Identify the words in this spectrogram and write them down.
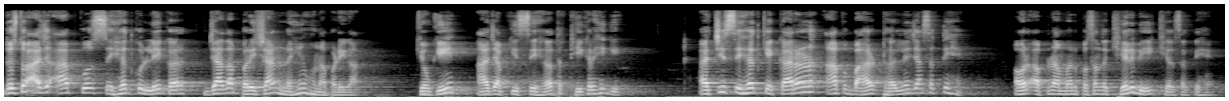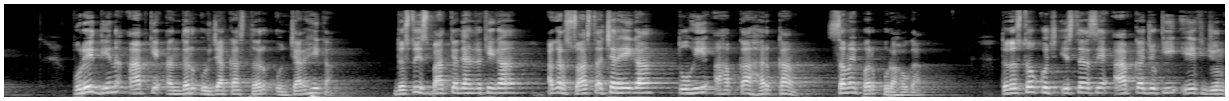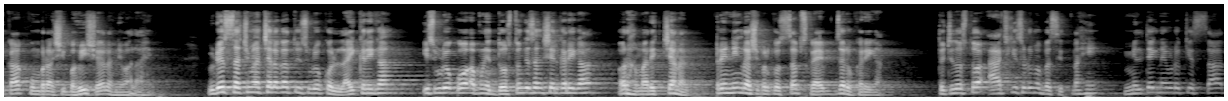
दोस्तों, आज आपको सेहत को लेकर ज़्यादा परेशान नहीं होना पड़ेगा, क्योंकि आज आपकी सेहत ठीक रहेगी। अच्छी सेहत के कारण आप बाहर टहलने जा सकते हैं। और अपना मनपसंद खेल भी खेल सकते हैं। पूरे दिन आपके अंदर ऊर्जा का स्तर ऊँचा रहेगा। दोस्तों, इस बात का ध्यान रखिएगा, अगर स्वास्थ्य अच्छा रहेगा तो ही आपका हर काम समय पर पूरा होगा। तो दोस्तों, कुछ इस तरह से आपका जो कि एक जून का कुंभ राशि भविष्य रहने वाला है। वीडियो सच में अच्छा लगा तो इस वीडियो को लाइक करेगा, इस वीडियो को अपने दोस्तों के संग शेयर करेगा और हमारे चैनल ट्रेंडिंग राशिफल को सब्सक्राइब ज़रूर करेगा। तो दोस्तों, आज की वीडियो में बस इतना ही। मिलते एक नए वीडियो के साथ।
